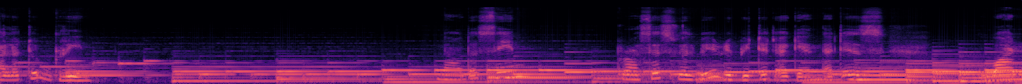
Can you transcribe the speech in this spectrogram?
color to green. Now the same process will be repeated again that is one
